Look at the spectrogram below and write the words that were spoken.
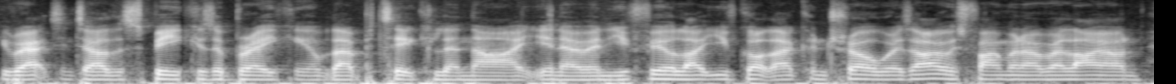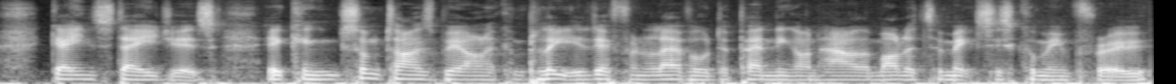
You're reacting to how the speakers are breaking up that particular night, you know, and you feel like you've got that control. Whereas I always find when I rely on gain stages, it can sometimes be on a completely different level depending on how the monitor mix is coming through.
